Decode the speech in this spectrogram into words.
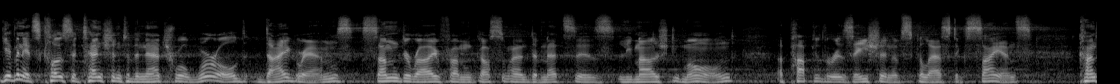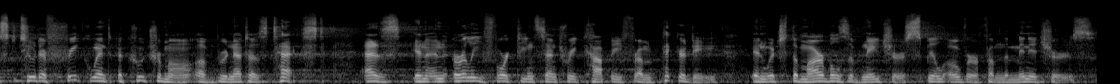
Given its close attention to the natural world, diagrams, some derived from Gossuin de Metz's L'image du monde, a popularization of scholastic science, constitute a frequent accoutrement of Brunetto's text, as in an early 14th century copy from Picardy, in which the marvels of nature spill over from the miniatures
